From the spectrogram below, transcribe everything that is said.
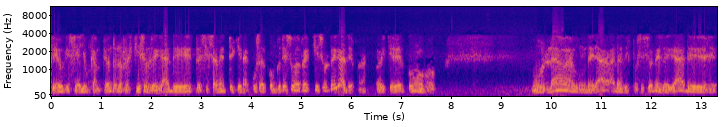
creo que si hay un campeón de los resquicios legales es precisamente quien acusa al Congreso de resquicios legales. Hay que ver cómo burlaba, vulneraba las disposiciones legales,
